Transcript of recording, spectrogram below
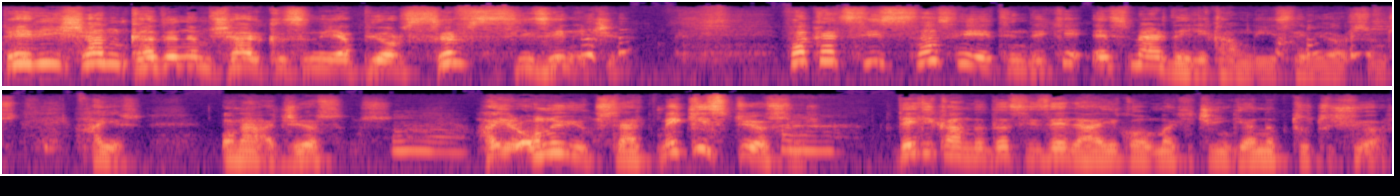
Perişan kadınım şarkısını yapıyor sırf sizin için. Fakat siz saz heyetindeki esmer delikanlıyı seviyorsunuz. Hayır, ona acıyorsunuz. Hayır, onu yükseltmek istiyorsunuz. Delikanlı da size layık olmak için yanıp tutuşuyor.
